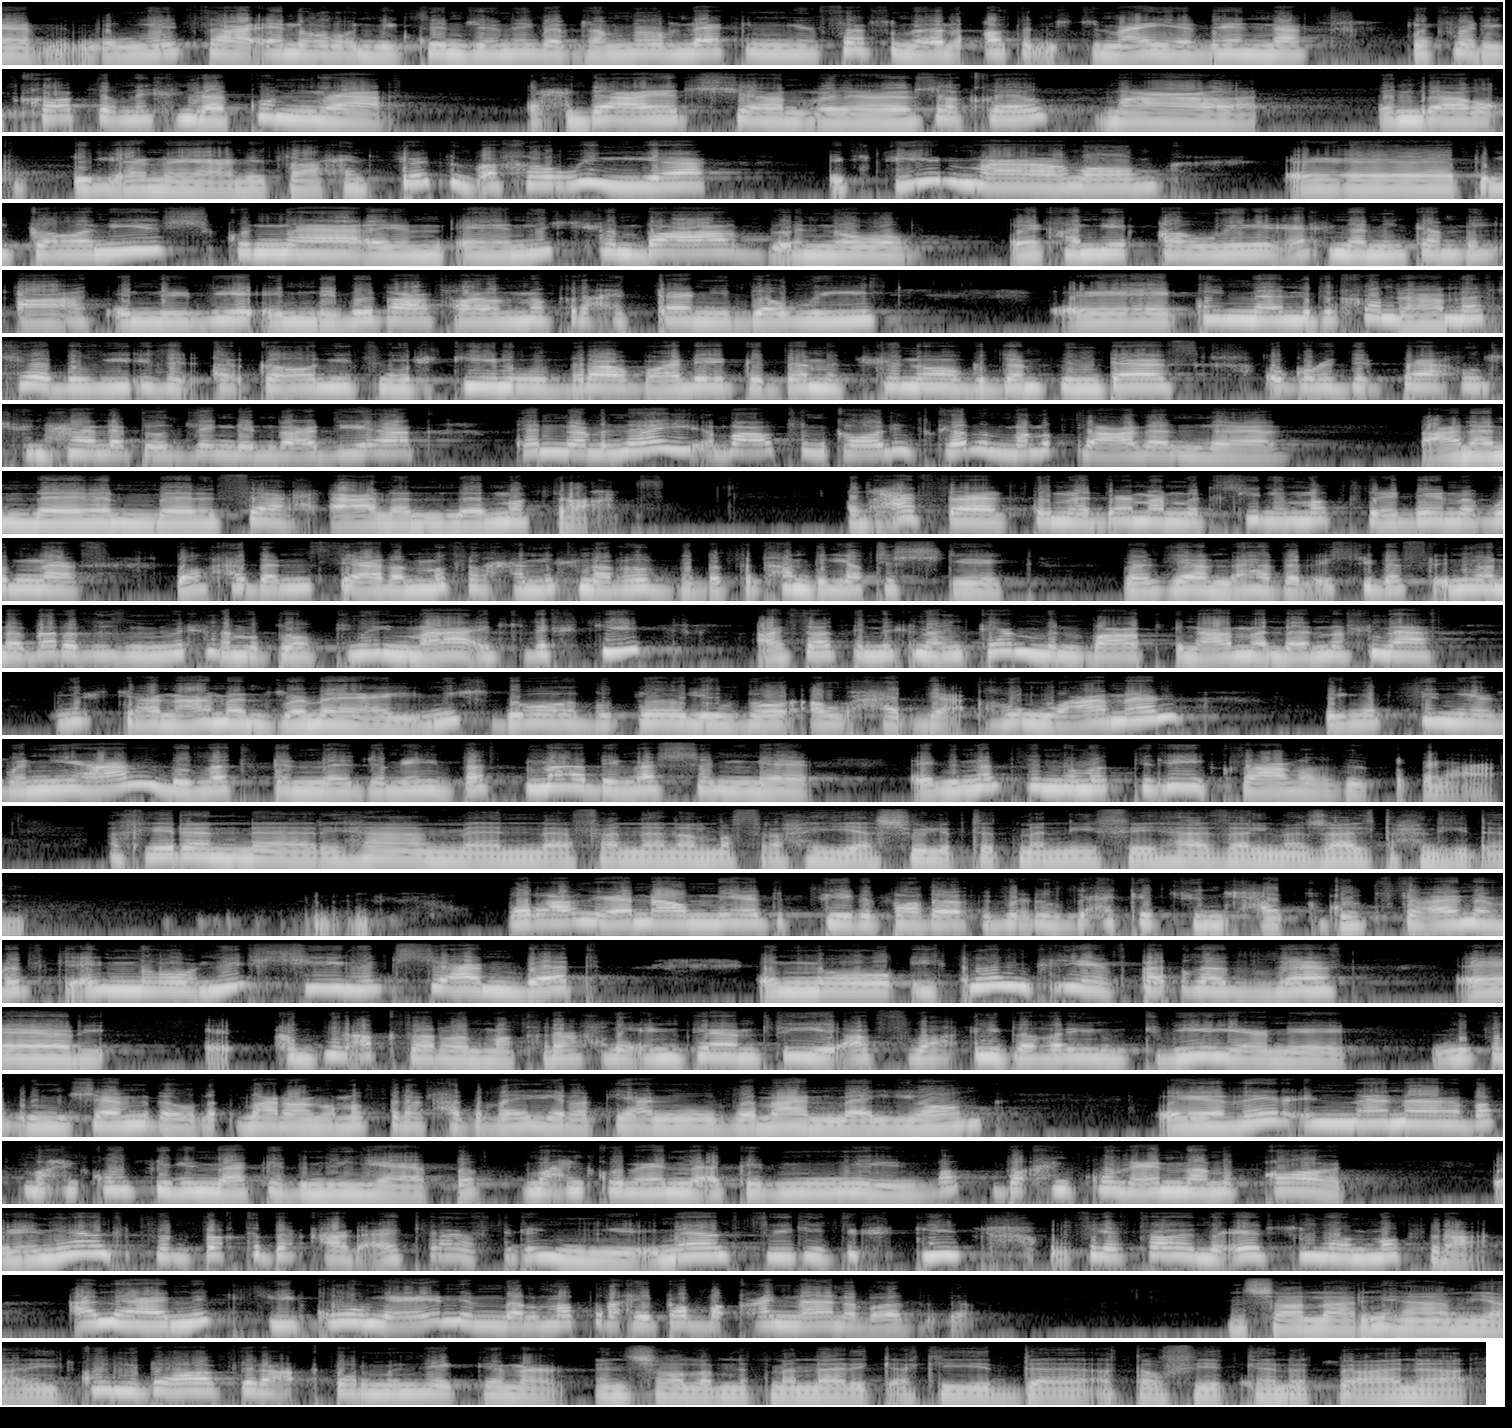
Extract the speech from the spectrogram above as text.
بنسعى له إنه يكون جميل للجمهور لكن ينساش العلاقات الاجتماعية بيننا كفريق خاصة إحنا كنا 11 شخص مع عمرها وقت أنا يعني. فحسيت بأخوية كثير معهم آه، في الكواليس كنا آه، نشحن بعض إنه خليه قوي. إحنا بنكمل قاعد اللي بي اللي بيضعف على المسرح الثاني قوي آه، كنا اللي بخلص مشهد ويجي الكواليس نحكي له برافو عليك قدمت حلو قدمت ممتاز اقعد ارتاح واشحن حالك وتزنقل بعديها. كنا بنهيئ بعض في الكواليس قبل ما نطلع على ال على الساحة على المسرح. وحتى كنا دائما ماسكين المسرح دائما قلنا لو حدا نسي على المسرح ان إحنا نرد بس الحمد لله تشتي مجالنا هذا الشيء بس إنه أنا برغز إن إحنا متواصلين إيش نحكي على أساس إن إحنا نكمل بعض في العمل لأنه إحنا نحكي عن عمل جماعي مش دور بطولي ودور أوحد لا هو عمل بيمثلنا جميعا بيمثل جمعية بسمة بيمثل بيمثل الممثلين في عمل العام أخيرا ريهام الفنانة المسرحية شو اللي بتتمنيه في هذا المجال تحديدا؟ طبعا أنا امنيات كثير صارت بحكيت مش حتقول فانا بس إنه نفسي نفسي عن جد إنه يكون في ذات تكون أكثر من المسرح لأن كان في أصبح في تغير كبير يعني نسب المشاهده والاقبال على المسرح تغيرت يعني من زمان لليوم غير إن أنا بطمح يكون في عندنا أكاديميات بطمح يكون عندنا أكاديميين بطمح يكون عندنا نقاط. ناس تنتقدك على أساس علمي ناس تيجي تحكي وهي فاهمه إيش هو المسرح. أنا نفسي يكون علم المسرح يطبق عنا أنا بغزة. إن شاء الله ريهام يعني تكون ضافر أكثر من هيك كمان. إن شاء الله بنتمنى لك أكيد التوفيق كانت معنا.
